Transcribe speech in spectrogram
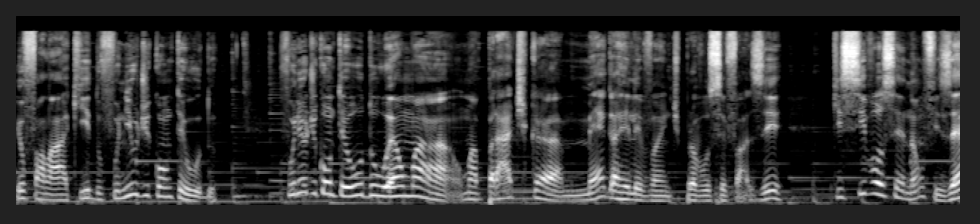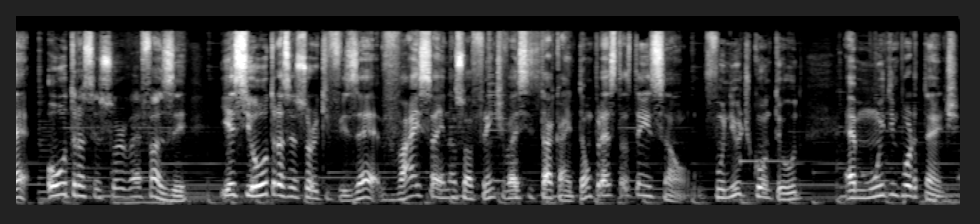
eu falar aqui do funil de conteúdo. Funil de conteúdo é uma, uma prática mega relevante para você fazer que se você não fizer, outro assessor vai fazer. E esse outro assessor que fizer vai sair na sua frente e vai se destacar. Então presta atenção. O funil de conteúdo é muito importante.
